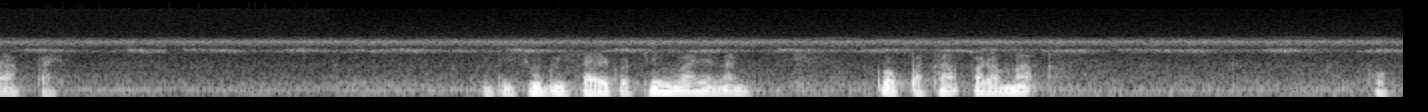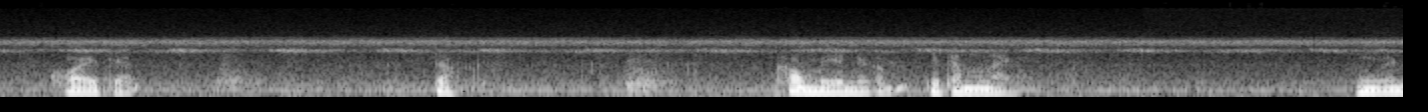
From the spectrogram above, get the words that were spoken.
ลากไปที่สุดวิสัยก็ทิ้งไว้อย่างนั้นพวกปัทะปรมะพวกคอยแต่จะเข้าเมนนะครับจะทำไง นี่มัน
